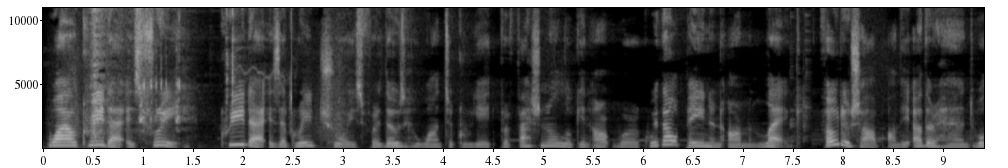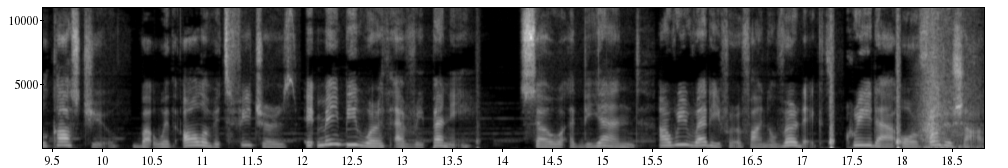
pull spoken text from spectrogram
while Krita is free. Krita is a great choice for those who want to create professional looking artwork without paying an arm and leg. Photoshop, on the other hand, will cost you, but with all of its features, it may be worth every penny. So, at the end, are we ready for a final verdict? Krita or Photoshop?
